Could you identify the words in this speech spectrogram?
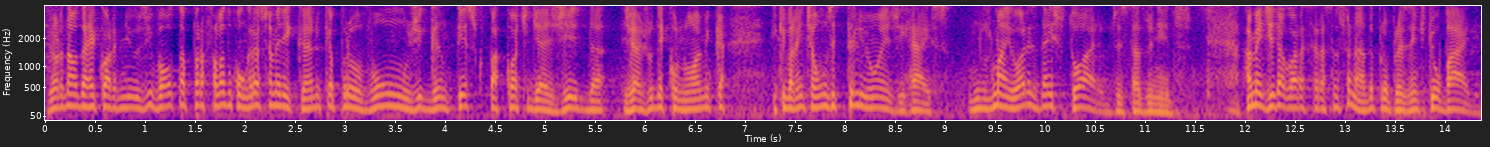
Jornal da Record News de volta para falar do Congresso americano que aprovou um gigantesco pacote de ajuda, de ajuda econômica equivalente a 11 trilhões de reais, um dos maiores da história dos Estados Unidos. A medida agora será sancionada pelo presidente Joe Biden.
